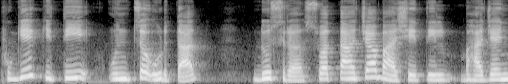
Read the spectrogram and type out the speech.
फुगे किती उंच उडतात? दुसरं स्वतःच्या भाषेतील भाज्यां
